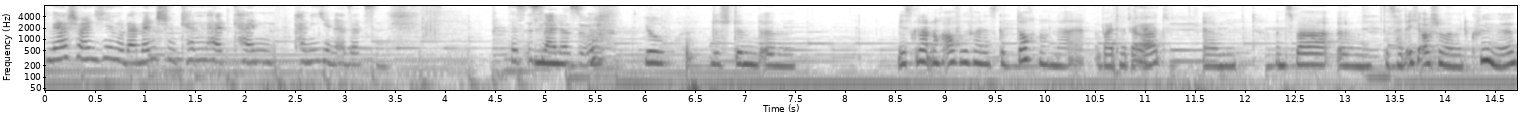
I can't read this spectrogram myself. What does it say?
Meerschweinchen oder Menschen können halt kein Kaninchen ersetzen. Das ist Mhm. leider so. Jo, das stimmt. Ähm, mir ist gerade noch aufgefallen, es gibt doch noch eine weitere Ja. Art. Ähm, und zwar, ähm, das hatte ich auch schon mal mit Krümel.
